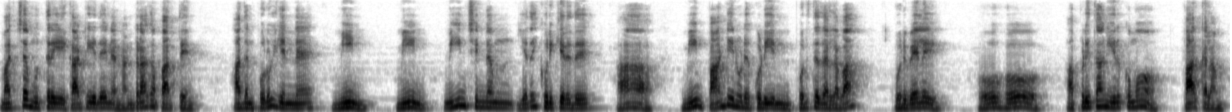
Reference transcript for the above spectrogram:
மச்ச முத்திரையை காட்டியதை நான் நன்றாக பார்த்தேன். அதன் பொருள் என்ன? மீன். மீன் மீன் சின்னம் எதை குறிக்கிறது? ஆ மீன் பாண்டியனுடைய கொடியின் பொறுத்ததல்லவா ஒருவேளை ஓஹோ அப்படித்தான் இருக்குமோ? பார்க்கலாம்.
